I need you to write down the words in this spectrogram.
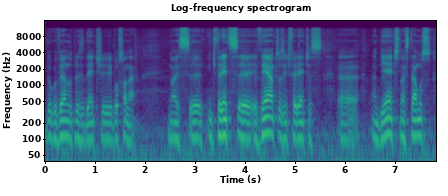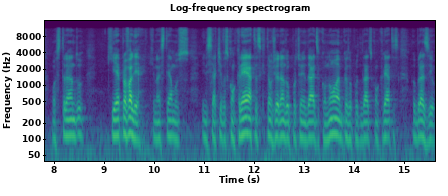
do governo do presidente Bolsonaro. Nós, eh, em diferentes eh, eventos, em diferentes eh, ambientes, nós estamos mostrando que é para valer, que nós temos iniciativas concretas que estão gerando oportunidades econômicas, oportunidades concretas para o Brasil.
